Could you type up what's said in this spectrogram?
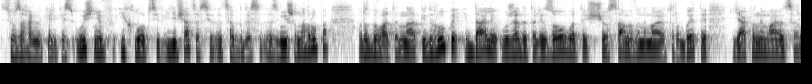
цю загальну кількість учнів і хлопців, і дівчат. Це це буде змішана група, розбивати на підгрупи і далі уже деталізовувати, що саме вони мають робити, як вони мають це робити,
